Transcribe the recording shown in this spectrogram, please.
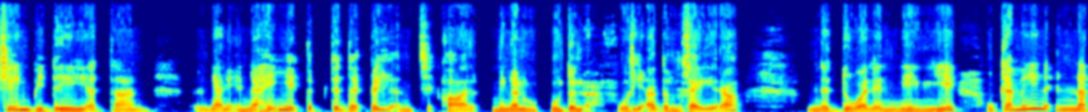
كان بداية يعني أن هي تبتدأ بالانتقال من الوقود الأحفوري قبل غيرها من الدول النامية وكمان أن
